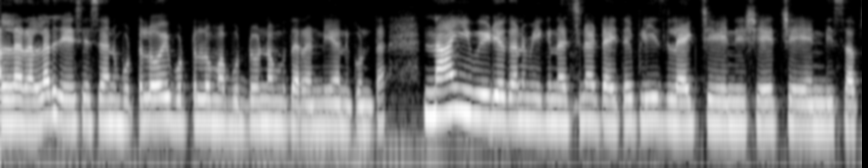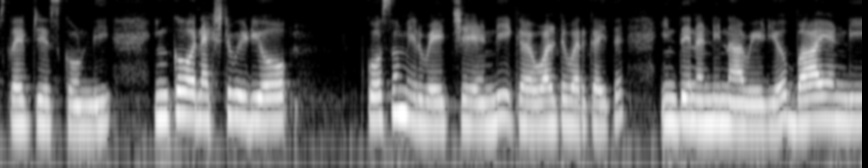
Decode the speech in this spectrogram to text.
అల్లరల్లరి చేసేసాను. బుట్టలో బుట్టలో మా బుడ్డోడు నమ్ముతారండి అనుకుంటా. నా ఈ వీడియో కానీ మీకు నచ్చినట్టయితే ప్లీజ్ లైక్ చేయండి షేర్ చేయండి సబ్స్క్రైబ్ చేసుకోండి. ఇంకో నెక్స్ట్ వీడియో కోసం మీరు వెయిట్ చేయండి. ఇక ఇవాళ వరకు అయితే ఇంతేనండి నా వీడియో. బాయ్ అండి.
